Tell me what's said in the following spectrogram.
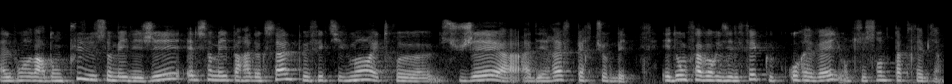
Elles vont avoir donc plus de sommeil léger et le sommeil paradoxal peut effectivement être euh, sujet à, à des rêves perturbés et donc favoriser le fait qu'au réveil, on ne se sente pas très bien.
